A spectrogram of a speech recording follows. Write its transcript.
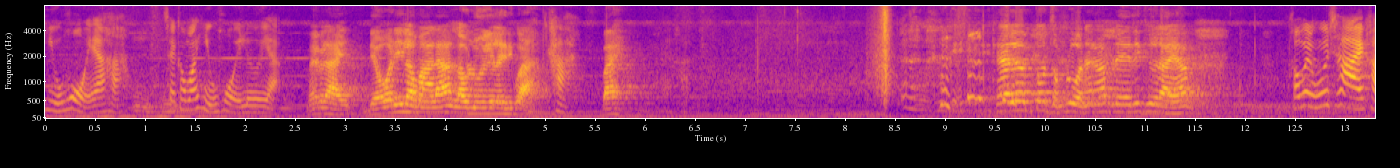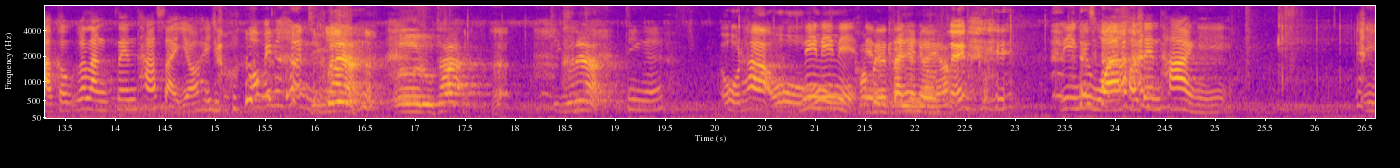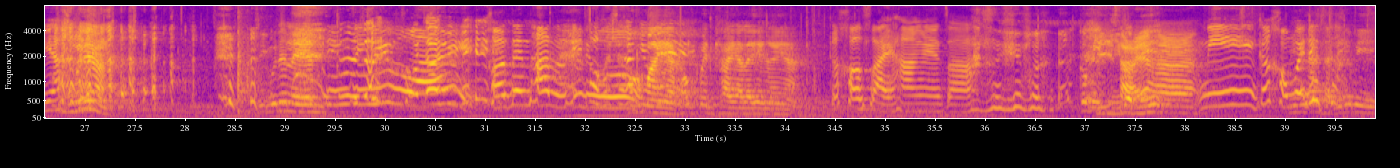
หิวโหยอะค่ะ อืม ใช้คำว่าหิวโหยเลยอะไม่เป็นไร เดี๋ยววันนี้เรามาแล้ว เราลุยกันเลยดีกว่า ค่ะ ไป แค่เริ่มต้นสำรวจนะครับเรนี่คืออะไรครับ เขาเป็นผู้ชายค่ะ เขากำลังเต้นท่าสายย่อให้ดูอ๋อไม่นานจริงปะเนี่ย เออ ดูท่า จริงปะเนี่ย จริงเหรอโอ้ท่าโอ้โหนี่นี่นี่เขาเป็นใครยังไงครับ ไหน นี่พี่บัวเขาเต้นท่าอย่างนี้อย่างเงี้ยจริงปะเนี่ยจริงปะเนี่ยเรนจริงจริงพี่บัวเขาเต้นท่านั้นให้ดูทำไมอะเขาเป็นใครอะไรยังไงอะก็เขาใส่ฮาไงอาจารย์ก็มีสีผีสาแบบยนี้ฮามีก็เขาไม่ได้ใส่นี่ก็มี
